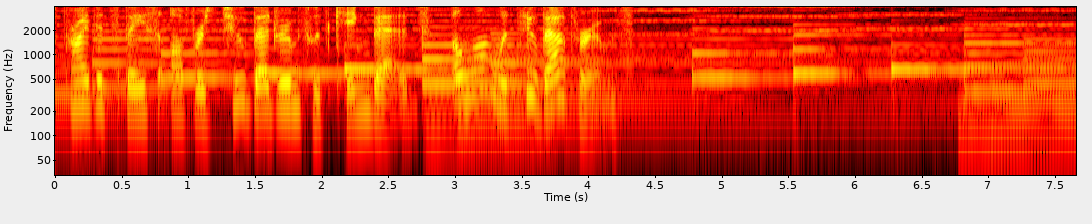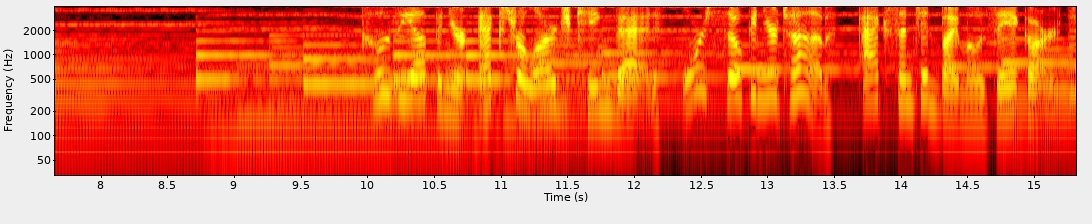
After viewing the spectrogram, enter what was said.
private space offers two bedrooms with king beds, along with two bathrooms. Cozy up in your extra large king bed or soak in your tub, accented by mosaic art.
